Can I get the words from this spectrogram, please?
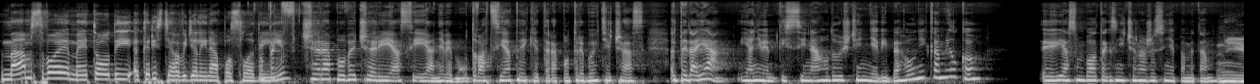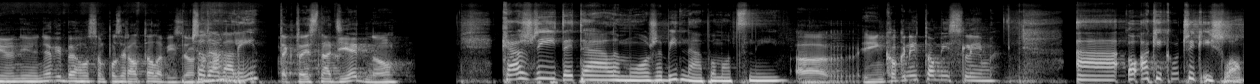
Mám svoje metódy, kedy ste ho videli No naposledy? tak včera po večeri asi, ja neviem, o 20. keď teda potrebujete čas. Teda ja, ja neviem, ty si náhodou ešte nevybehol nikam, Milko? E, Ja som bola tak zničená, že si nepamätám. Nie, nie, nevybehol som, pozeral televízor. Čo dávali? Tak to je snad jedno. Každý detail môže byť nápomocný. Uh, inkognito myslím. A o aký kočík išlo?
